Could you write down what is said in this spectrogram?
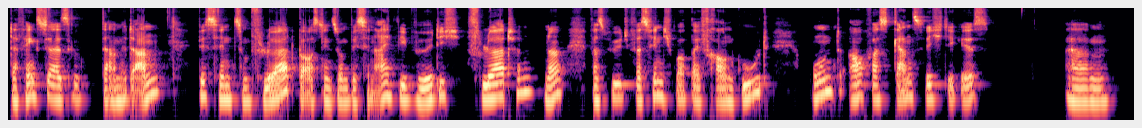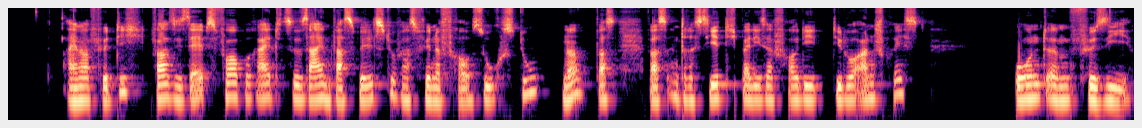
Da fängst du also damit an, bis hin zum Flirt, baust den so ein bisschen ein, wie würde ich flirten, ne? Was, was finde ich überhaupt bei Frauen gut? Und auch was ganz wichtig ist, ähm, einmal für dich quasi selbst vorbereitet zu sein, was willst du, was für eine Frau suchst du, ne? Was, was interessiert dich bei dieser Frau, die, die du ansprichst? Und ähm, für sie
